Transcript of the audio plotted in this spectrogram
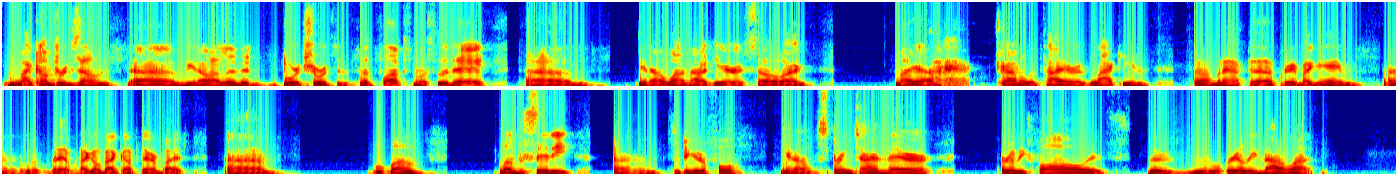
my comfort zone. Um, you know, I live in board shorts and flip flops most of the day. Um, you know, while I'm out here, so I, my uh, travel attire is lacking. So I'm to have to upgrade my game uh, a little bit when I go back up there. But um, love love the city. Um, it's beautiful. You know, springtime there, early fall. It's there's really not a lot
